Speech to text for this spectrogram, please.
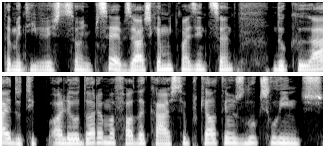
também tive este sonho, percebes? Eu acho que é muito mais interessante do que, ai, do tipo, olha, eu adoro a Mafalda Castro porque ela tem uns looks lindos.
